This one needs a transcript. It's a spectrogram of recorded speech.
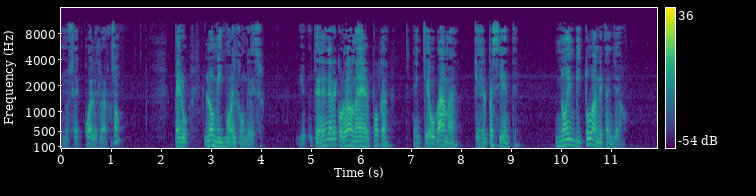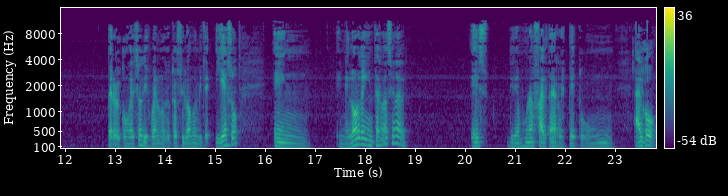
No sé cuál es la razón. Pero lo mismo el Congreso. ustedes deben de recordar una época en que Obama, que es el presidente, no invitó a Netanyahu. Pero el Congreso dijo, bueno, nosotros sí lo vamos a invitar. Y eso en, en el orden internacional es, diríamos, una falta de respeto, un, algo,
